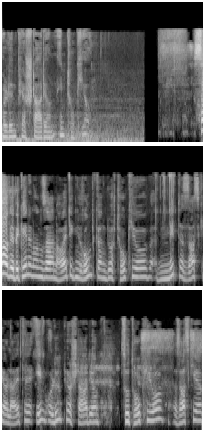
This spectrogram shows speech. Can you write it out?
Olympiastadion in Tokio. So, wir beginnen unseren heutigen Rundgang durch Tokio mit Saskia Leite im Olympiastadion zu Tokio. Saskia,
